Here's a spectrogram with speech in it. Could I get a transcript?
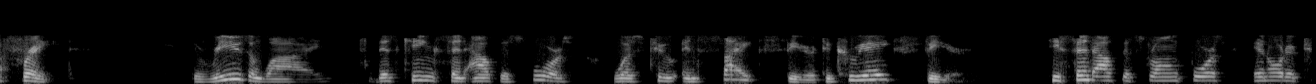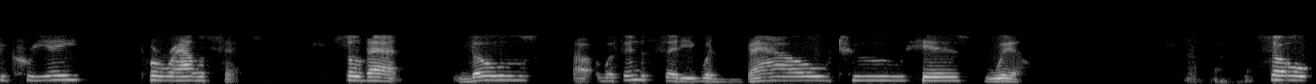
afraid. The reason why this king sent out this force was to incite fear, to create fear. He sent out this strong force in order to create paralysis so that those uh, within the city would bow to his will. So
